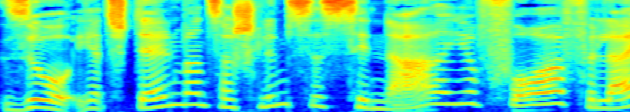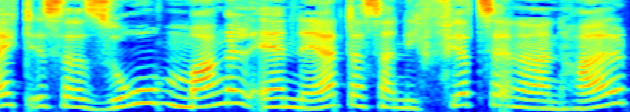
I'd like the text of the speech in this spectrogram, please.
So, jetzt stellen wir uns das schlimmste Szenario vor. Vielleicht ist er so mangelernährt, dass er nicht 14,5,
